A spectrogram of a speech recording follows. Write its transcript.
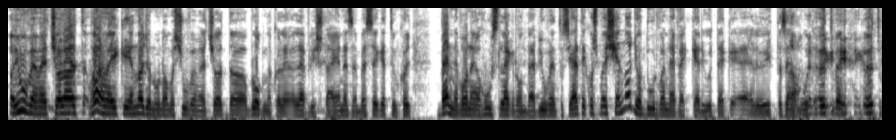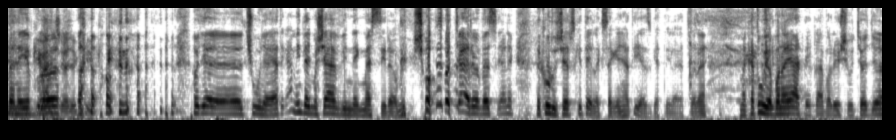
a Juve meccs alatt, valamelyik ilyen nagyon unalmas Juve meccs alatt a blognak a levlistáján ezen beszélgettünk, hogy benne van-e a 20 legrondább Juventus játékosban, és ilyen nagyon durva nevek kerültek elő itt az elmúlt Na, 50, 50 évből. hogy e, csúnya játék. Hát mindegy, most elvinnék messzire a műsort, hogyha erről beszélnék. De Kulusevski tényleg szegény, hát ijeszgetni lehet vele. Meg hát újabban a játékával is, úgyhogy...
